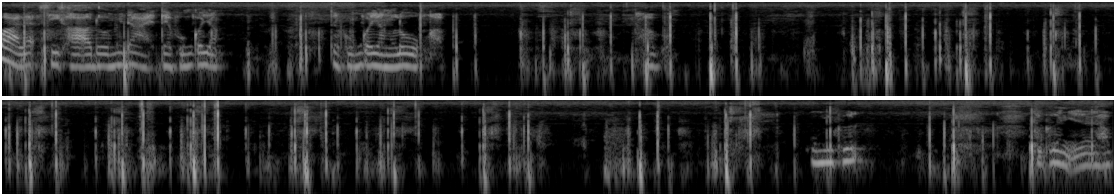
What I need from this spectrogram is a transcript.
ว่าและสีขาวโดนไม่ได้ แต่ผมก็ยัง แต่ผมก็ยังโลภครับ ผมมีเพื่อนมีเพื่อนอยู่ด้วยนะครับ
